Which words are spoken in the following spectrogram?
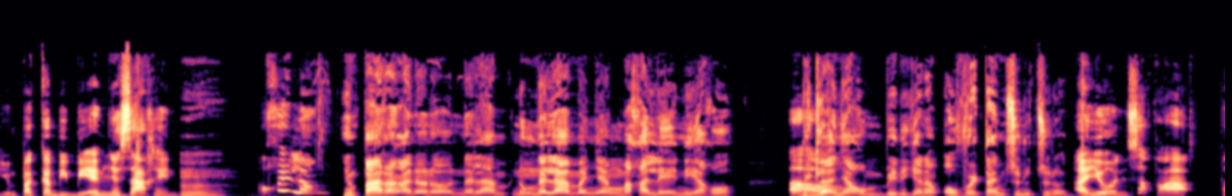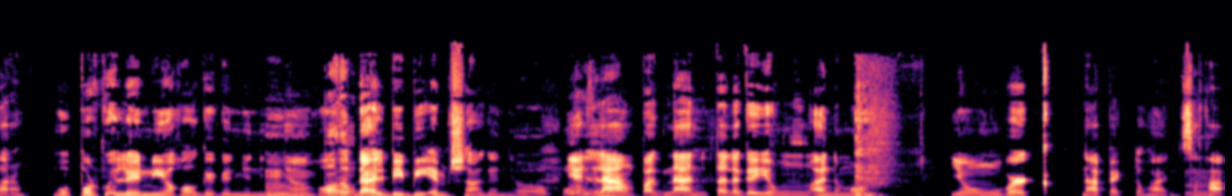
yung pagka-BBM niya sa akin, mm, okay lang. yung parang ano no, nalam, nung nalaman niyang makaleni ako, Oo. bigla niya akong binigyan ng overtime sunod-sunod. Ayun, saka, parang, oh, porko Lenny ako, gaganyanin niya Mm, ako. parang dahil BBM siya, ganyan. Oo, po. Yun lang, pag naano talaga yung, ano mo, yung work na apektuhan, saka.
